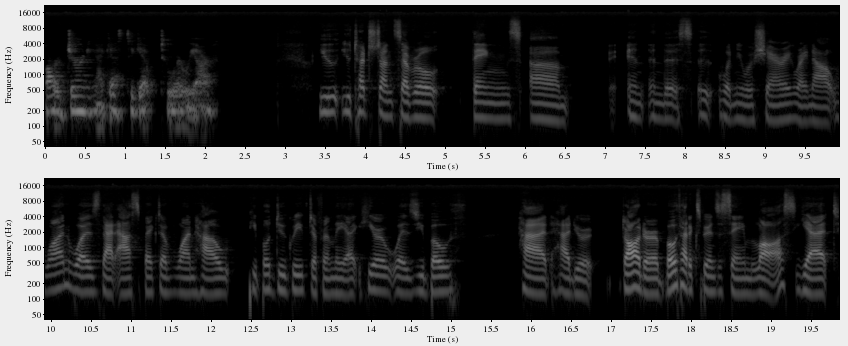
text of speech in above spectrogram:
hard journey, I guess, to get to where we are. You you touched on several things um, in in this uh, you were sharing right now. One was that aspect of one how people do grieve differently. I, here was you both had had your daughter both had experienced the same loss, yet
